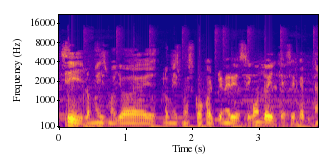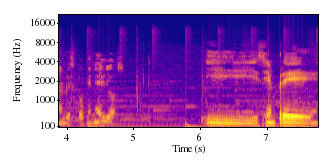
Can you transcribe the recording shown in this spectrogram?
Sí, lo mismo. Yo eh, lo mismo escojo el primero y el segundo y el tercer capitán lo escogen ellos. Y siempre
